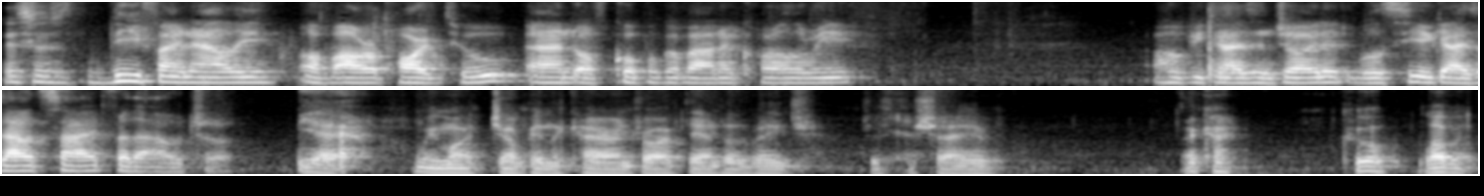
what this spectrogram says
This is the finale of our part two and of Copacabana Coral Reef. I hope you guys enjoyed it. We'll see you guys outside for the outro. Yeah, we might jump in the car and drive down to the beach just to show you. Okay, cool, love it.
